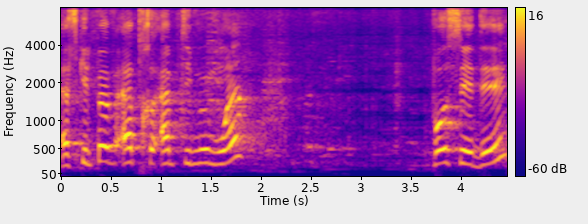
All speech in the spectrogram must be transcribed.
Est-ce qu'ils peuvent être un petit peu moins possédés?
